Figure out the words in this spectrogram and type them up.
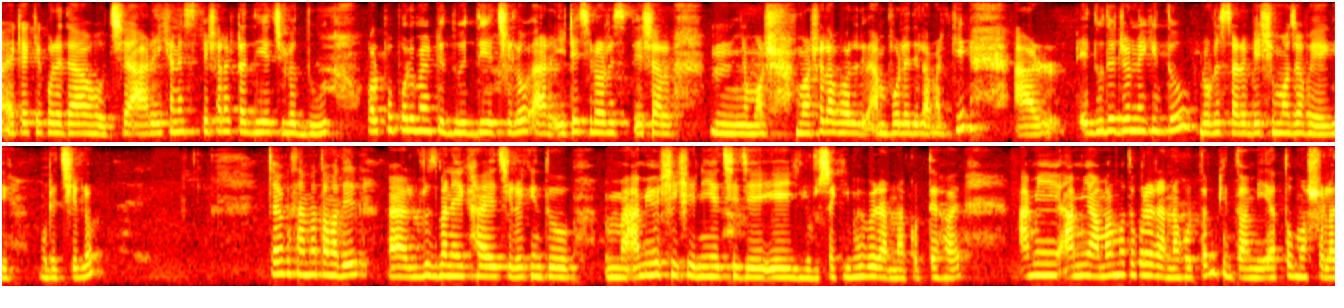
একে একে করে দেওয়া হচ্ছে। আর এখানে স্পেশাল একটা দিয়েছিল দুধ, অল্প পরিমাণ একটি দুধ দিয়েছিল, আর এটাই ছিল ওর স্পেশাল মশলা বল- দিলাম আর কি। আর এই দুধের জন্যই কিন্তু লুডুসটা আরও বেশি মজা হয়ে গে উঠেছিল যাই হোক সামা তো আমাদের লুডুস বানিয়ে খাইয়েছিল, কিন্তু আমিও শিখে নিয়েছি যে এই লুডুসটা কীভাবে রান্না করতে হয়। আমি আমি আমার মতো করে রান্না করতাম, কিন্তু আমি এত মশলা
